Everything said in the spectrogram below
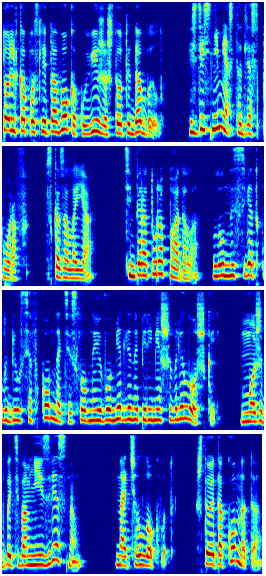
«Только после того, как увижу, что ты добыл». «Здесь не место для споров», — сказала я. Температура падала. Лунный свет клубился в комнате, словно его медленно перемешивали ложкой. «Может быть, вам неизвестно?» — начал Локвуд. «Что эта комната?»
